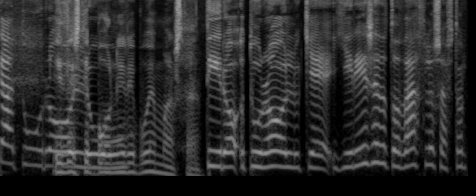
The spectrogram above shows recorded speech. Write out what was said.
μάσκα του Είδες την ρόλου, πόνηρη που είμαστε. τη ρο- του ρόλου και γυρίζετε το δάχτυλο σε αυτόν.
